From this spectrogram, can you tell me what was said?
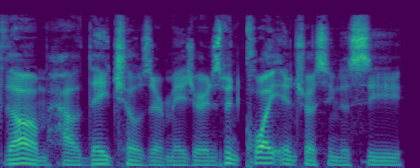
them how they chose their major. And it's been quite interesting to see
